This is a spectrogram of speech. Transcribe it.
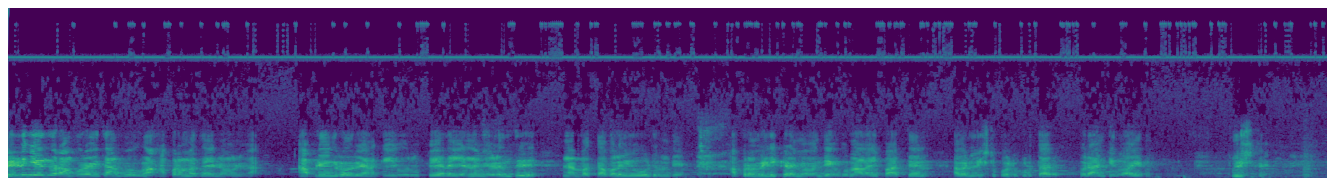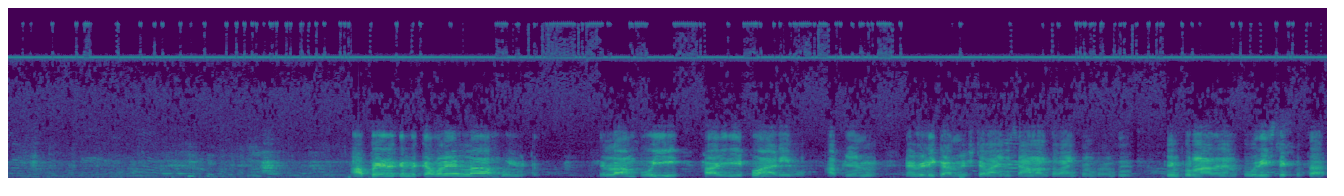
ரெண்டும் சேர்ந்து ஒரு ஐம்பது ரூபாய்க்கு தானே போகும் அப்புறம் பார்த்தா என்ன பண்ணுவேன்? அப்படிங்கிற ஒரு எனக்கு ஒரு பேர எண்ணம் எழுந்து நம்ம கவலையோடு இருந்தேன். அப்புறம் வெள்ளிக்கிழமை வந்து என் குருநாதனை பார்த்தேன். அவர் லிஸ்ட் போட்டு கொடுத்தார். ஒரு அஞ்சு ரூபாய் லிஸ்ட். அப்போ எனக்கு இந்த கவலையெல்லாம் போய்விட்டது. எல்லாம் போய் இது எப்போ அடைவோம் அப்படின்னு நான் வெள்ளிக்கிழமை இஷ்டம் வாங்கி சாமானத்தை வாங்கி கொண்டு வந்து என் குருநாதன் எனக்கு உபதேசத்தை கொடுத்தார்.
